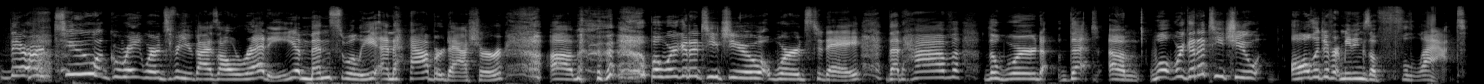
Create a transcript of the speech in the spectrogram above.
there are two great words for you guys already mensually and haberdasher. Um, but we're going to teach you words today that have the word that, um, well, we're going to teach you all the different meanings of flat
